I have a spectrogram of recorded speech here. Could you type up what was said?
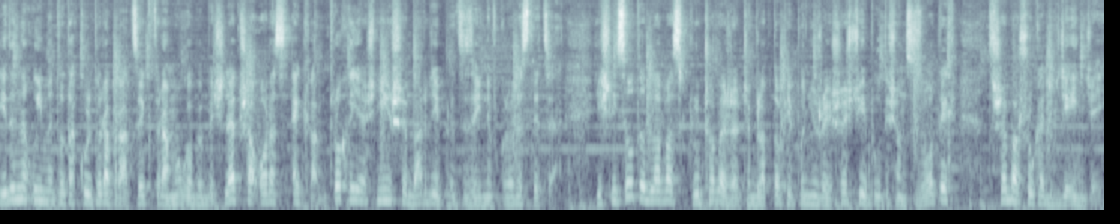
Jedyne ujmę to ta kultura pracy, która mogłaby być lepsza oraz ekran, trochę jaśniejszy, bardziej precyzyjny w kolorystyce. Jeśli są to dla Was kluczowe rzeczy w laptopie poniżej 6,5 tysiąca złotych, trzeba szukać gdzie indziej.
